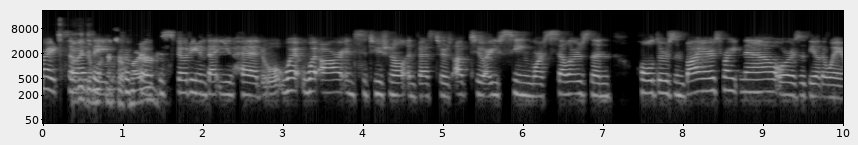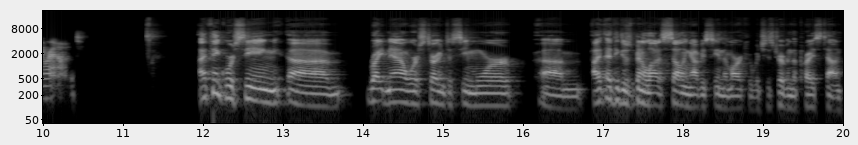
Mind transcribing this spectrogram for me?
Right. So, as a crypto custodian that you head, what what are institutional investors up to? Are you seeing more sellers than holders and buyers right now, or is it the other way around? I think we're seeing um, right now. We're starting to see more. Um, I, I, think there's been a lot of selling, obviously, in the market, which has driven the price down.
